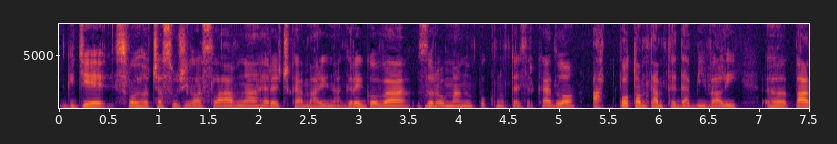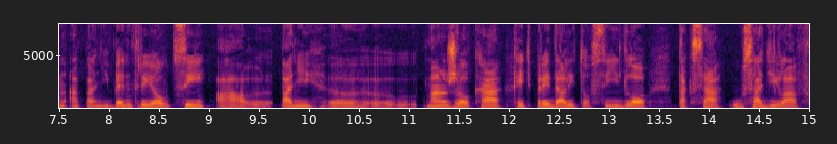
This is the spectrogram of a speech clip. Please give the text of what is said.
kde svojho času žila slávna herečka Marina Gregová z románu Puknuté zrkadlo. A potom tam teda bývali e, pán a pani Bentriovci a e, pani e, manželka, keď predali to sídlo, tak sa usadila v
